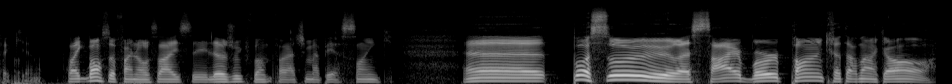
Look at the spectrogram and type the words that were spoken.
fait que, non. Fait que bon, ça, Final Size, c'est le jeu qui va me faire acheter ma PS5. Euh, pas sûr. Cyberpunk retarde encore.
